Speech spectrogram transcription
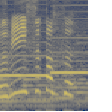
フリーストフ。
